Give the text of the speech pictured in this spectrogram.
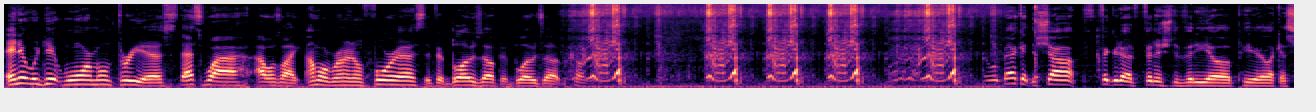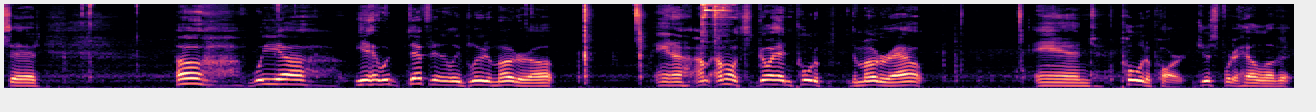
And it would get warm on 3S. That's why I was like, I'm gonna run it on 4S. If it blows up, it blows up. Because we're back at the shop. Figured I'd finish the video up here, like I said. Oh, we, uh, yeah, we definitely blew the motor up. And uh, I'm, I'm to go ahead and pull the, the motor out and pull it apart, just for the hell of it.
